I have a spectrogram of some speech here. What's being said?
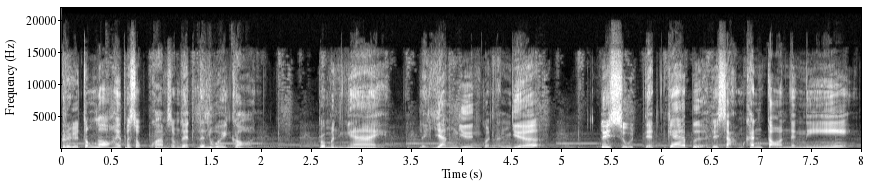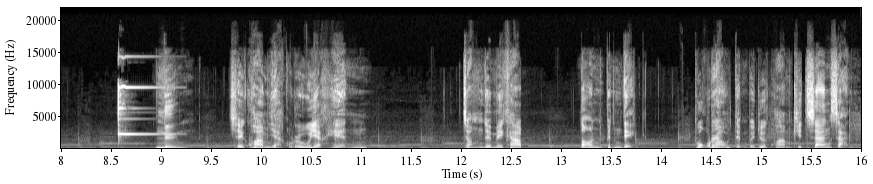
หรือต้องรอให้ประสบความสำเร็จและรวยก่อน เพราะมันง่ายและยั่งยืนกว่านั้นเยอะ ด้วยสูตรเด็ดแก้เบื่อด้วย 3 ขั้นตอนดังนี้ 1. ใช้ความอยากรู้อยากเห็นจำได้ไหมครับ ตอนเป็นเด็ก พวกเราเต็มไปด้วยความคิดสร้างสรรค์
